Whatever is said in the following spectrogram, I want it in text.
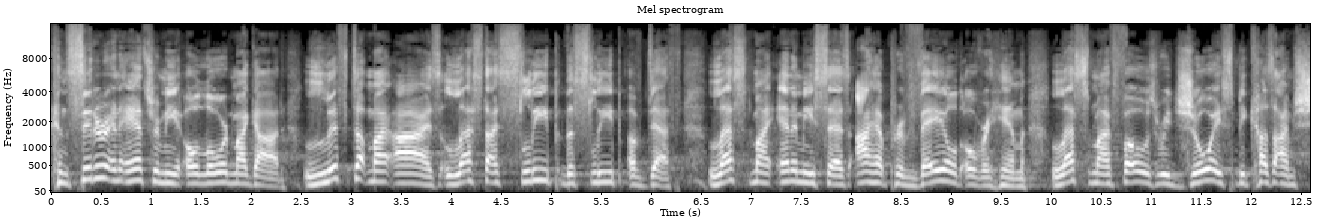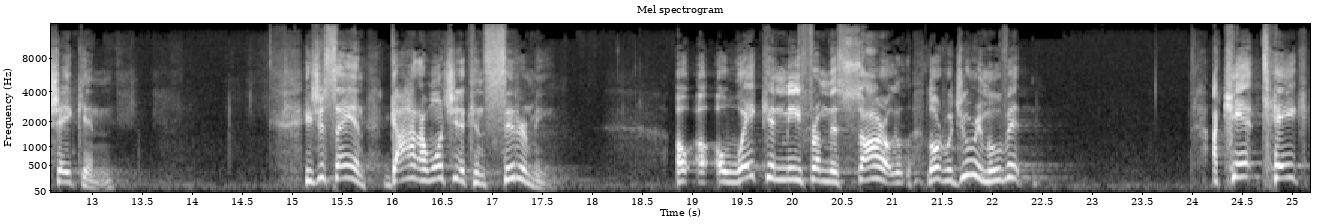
Consider and answer me, O Lord my God. Lift up my eyes, lest I sleep the sleep of death, lest my enemy says, I have prevailed over him, lest my foes rejoice because I'm shaken. He's just saying, God, I want you to consider me. Awaken me from this sorrow. Lord, would you remove it? I can't take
